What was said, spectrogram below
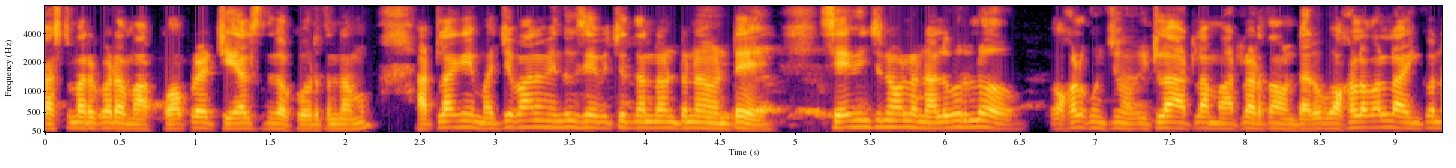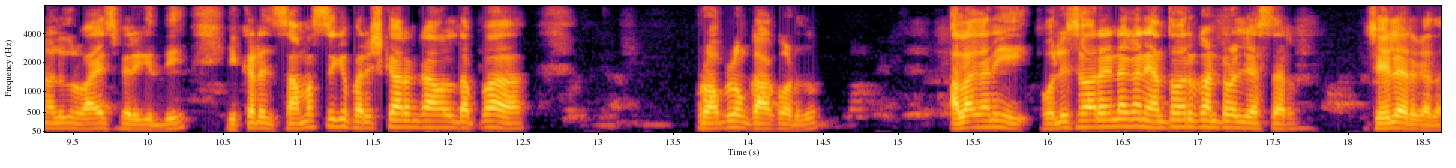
కస్టమర్ కూడా మాకు కోఆపరేట్ చేయాల్సిందిగా కోరుతున్నాము. అట్లాగే మద్యపానం ఎందుకు సేవించొద్దని అంటున్నాం అంటే సేవించిన వాళ్ళ నలుగురిలో ఒకళ్ళు కొంచెం ఇట్లా అట్లా మాట్లాడుతూ ఉంటారు. ఒకళ్ళ వల్ల ఇంకో నలుగురు వాయిస్ పెరిగిద్ది. ఇక్కడ సమస్యకి పరిష్కారం కావాలి తప్ప ప్రాబ్లం కాకూడదు. అలాగని పోలీస్ వారైనా కానీ ఎంతవరకు కంట్రోల్ చేస్తారు? చేయలేరు కదా.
